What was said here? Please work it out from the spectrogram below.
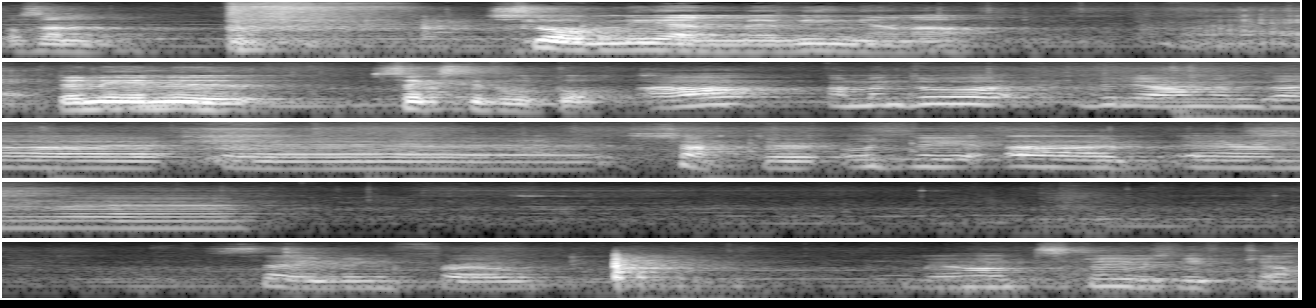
och sen slår den igen med vingarna. Den är nu 60 fot bort. Ja, ja, men då vill jag använda eh, Shatter och det är en eh, saving throw. Men jag har inte skrivit vilken.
